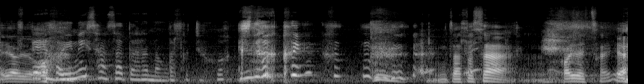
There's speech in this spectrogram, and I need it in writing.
Яа яа. Яг энийг сансаа дараа нь онгойлгож өгөх байх гэж байхгүй юу? Залуусаа гоё байцгаая.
